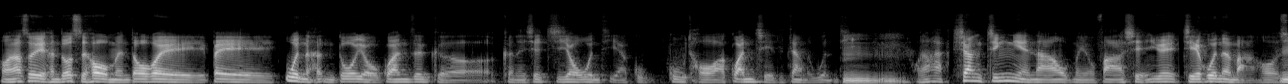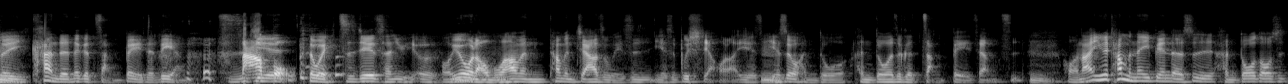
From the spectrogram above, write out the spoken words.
哦，那所以很多时候我们都会被问很多有关这个可能一些肌肉问题啊、骨骨头啊、关节的这样的问题。嗯嗯。然后像今年呢、啊，我们有发现，因为结婚了嘛，哦，所以看的那个长辈的量 直接 double，对，直接乘以二。哦，因为我老婆他们他们家族也是也是不小啦，也也是有很多很多这个长辈这样子。嗯。哦，那因为他们那一边的是很多都是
